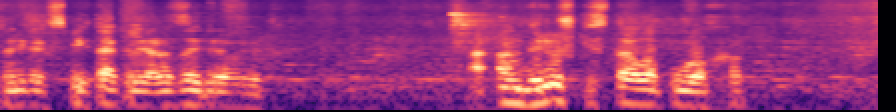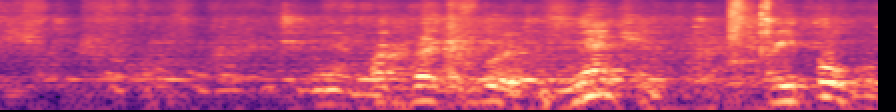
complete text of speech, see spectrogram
Смотри, как спектакль разыгрывают. А Андрюшке стало плохо. Нет, поражает другое. Мячин по итогу.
